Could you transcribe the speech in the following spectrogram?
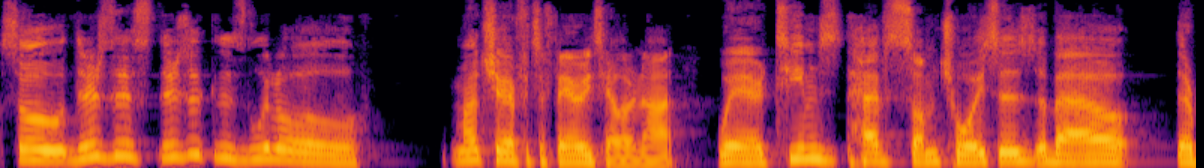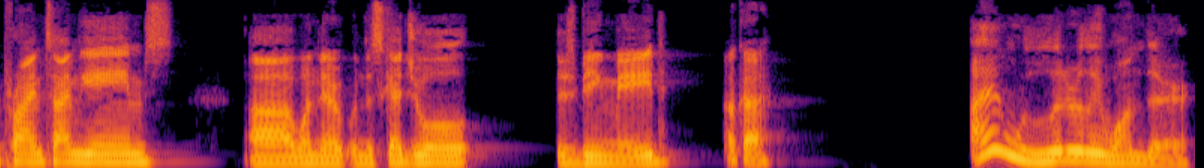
So there's this there's this little I'm not sure if it's a fairy tale or not, where teams have some choices about their primetime games uh when they're when the schedule is being made. Okay. I literally wonder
